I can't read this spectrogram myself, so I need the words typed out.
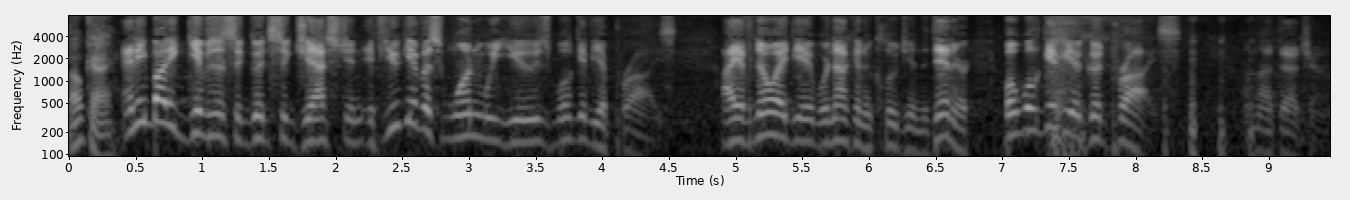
Okay. Anybody gives us a good suggestion, if you give us one we use, we'll give you a prize. I have no idea. We're not going to include you in the dinner, but we'll give you a good prize. I'm not that generous.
